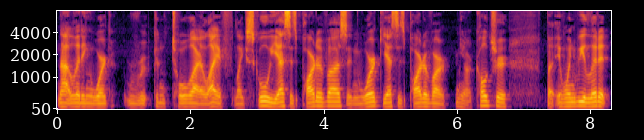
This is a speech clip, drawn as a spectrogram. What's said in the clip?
not letting work control our life. Like school, yes, is part of us, and work, yes, is part of our you know our culture. But when we let it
